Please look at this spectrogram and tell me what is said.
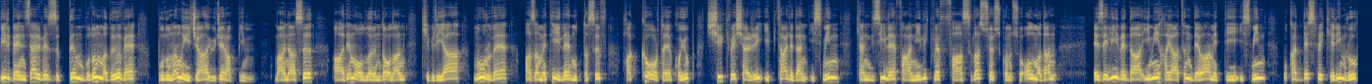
bir benzer ve zıttın bulunmadığı ve bulunamayacağı yüce Rabbim. Manası Adem oğullarında olan kibriya, nur ve azameti ile muttasıf, hakkı ortaya koyup şirk ve şerri iptal eden ismin kendisiyle fanilik ve fasıla söz konusu olmadan ezeli ve daimi hayatın devam ettiği ismin mukaddes ve kerim ruh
